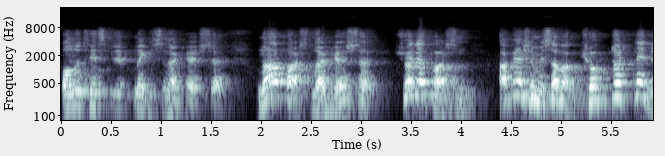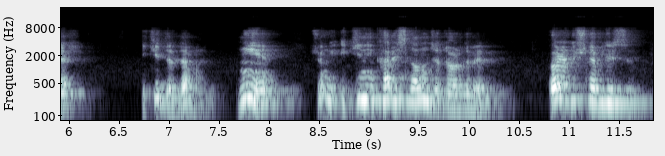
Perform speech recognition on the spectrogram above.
Onu tespit etmek için arkadaşlar. Ne yaparsın arkadaşlar? Şöyle yaparsın. Arkadaşlar mesela bak kök 4 nedir? 2'dir değil mi? Niye? Çünkü 2'nin karesini alınca 4'ü verir. Öyle düşünebilirsin.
